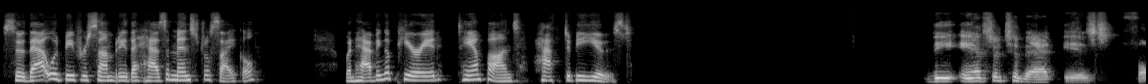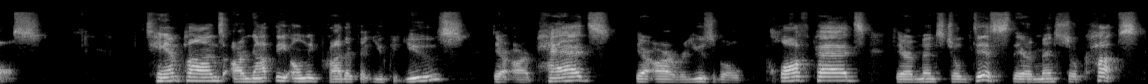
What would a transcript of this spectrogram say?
So that would be for somebody that has a menstrual cycle when having a period, tampons have to be used? The answer to that is false. Tampons are not the only product that you could use. There are pads, there are reusable cloth pads, there are menstrual discs, there are menstrual cups.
